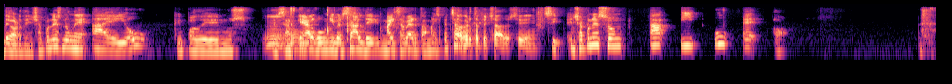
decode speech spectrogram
de orden. Xaponés non é A, E, I, O, que podemos pensar mm, que é mm-hmm. algo universal de máis aberta, máis pechada. Aberta pechado, sí. Sí, en xaponés son A, I, U, E, O.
